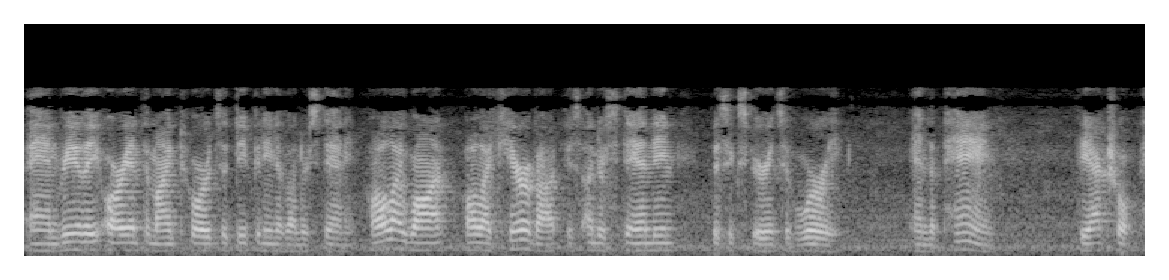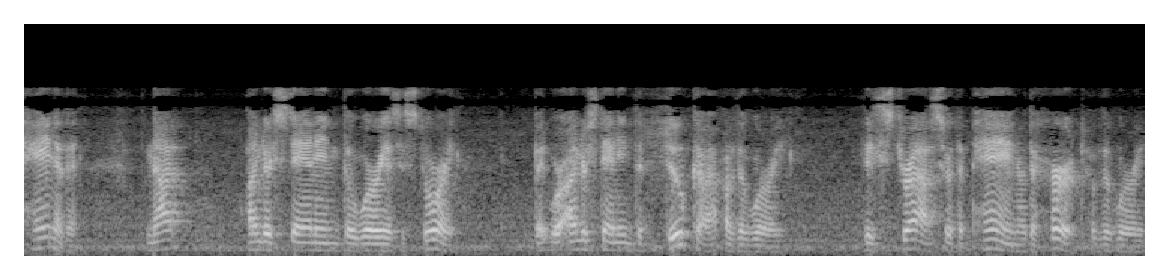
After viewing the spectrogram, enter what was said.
and really orient the mind towards a deepening of understanding. All I want, all I care about is understanding this experience of worry and the pain, the actual pain of it, not understanding the worry as a story, but we're understanding the dukkha of the worry, the stress or the pain or the hurt of the worry.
